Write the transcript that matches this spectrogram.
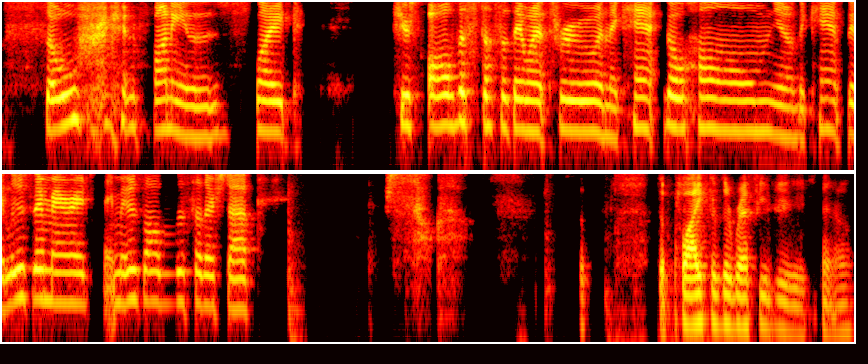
so freaking funny. It's like here's all the stuff that they went through and they can't go home, you know, they can't they lose their marriage, they lose all this other stuff. They're so close. The plight of the refugees. You know,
